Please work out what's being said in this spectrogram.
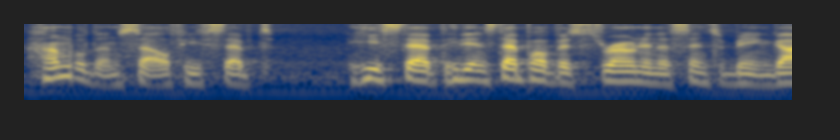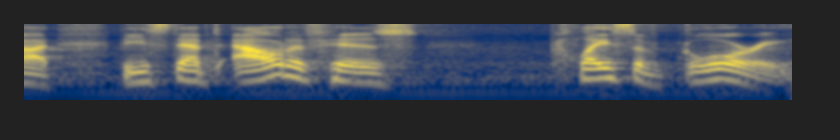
humbled himself. He stepped, he stepped, he didn't step off his throne in the sense of being God, but he stepped out of his place of glory.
